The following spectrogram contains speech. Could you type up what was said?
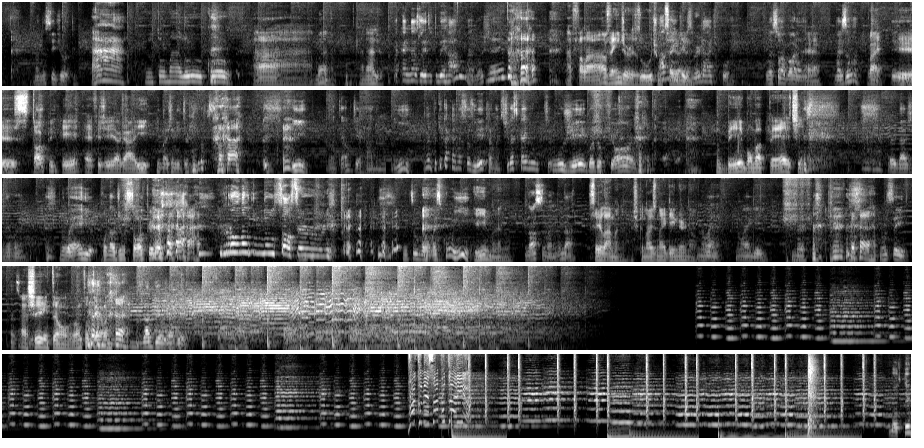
Mas não sei de outro. Ah! Eu tô maluco! Ah, mano. Caralho. Tá caindo nas letras tudo errado, mano. Oxe. É, então. A falar Avengers, o último que saiu Avengers, verdade, porra. Lançou agora, né? É. Mais uma? Vai. E- Stop. E F G H I. Imagine Dragons. I. Mano, tem algo de errado, mano. I? Mano, por que tá caindo essas letras, mano? Se tivesse caído no, no G, God of War. No B, Bomba Pet. verdade, né, mano? No R, Ronaldinho Soccer. Ronaldinho Soccer! Muito bom, mas com I. Ih, mano. Nossa, mano, não dá. Sei lá, mano. Acho que nós não é gamer, não. Não é, não é gay. Não, não sei. Ah, chega então. Vamos pro tema. Já deu, já deu.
